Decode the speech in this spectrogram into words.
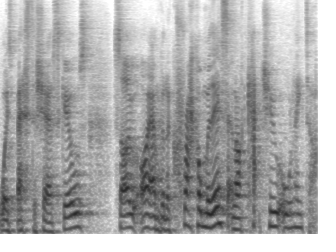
always best to share skills. So I am going to crack on with this and I'll catch you all later.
